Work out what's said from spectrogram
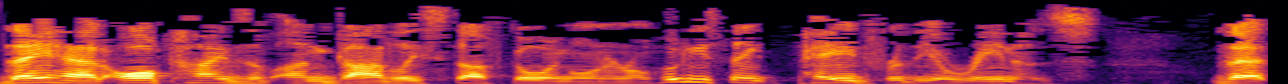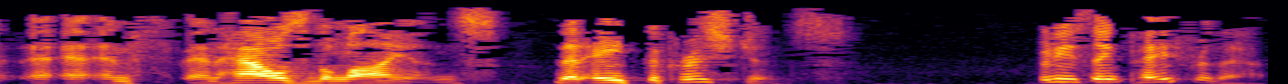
They had all kinds of ungodly stuff going on in Rome. Who do you think paid for the arenas that and and housed the lions that ate the Christians. Who do you think paid for that?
